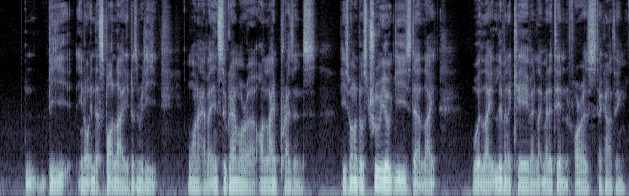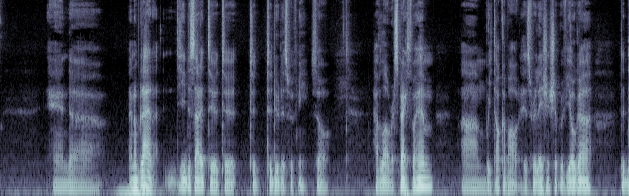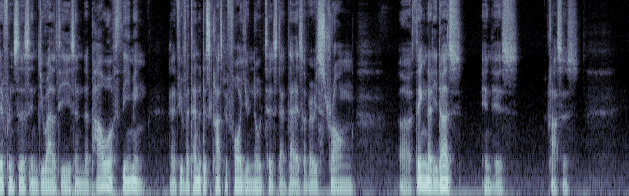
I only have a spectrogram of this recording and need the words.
be you know in the spotlight. He doesn't really want to have an Instagram or an online presence. He's one of those true yogis that like would like live in a cave and like meditate in the forest, that kind of thing. And uh, and I'm glad he decided to to to to do this with me. So have a lot of respect for him. Um, we talk about his relationship with yoga, the differences in dualities and the power of theming. And if you've attended this class before, you notice that that is a very strong uh, thing that he does in his classes.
